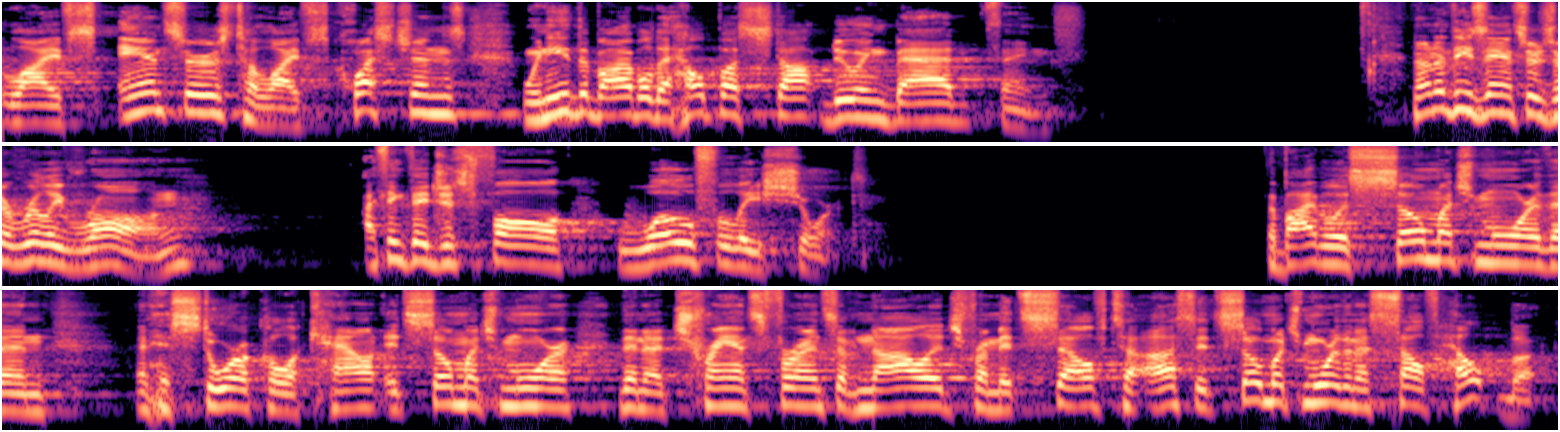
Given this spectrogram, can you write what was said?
life's answers to life's questions. We need the Bible to help us stop doing bad things. None of these answers are really wrong. I think they just fall woefully short. The Bible is so much more than an historical account. It's so much more than a transference of knowledge from itself to us. It's so much more than a self-help book.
